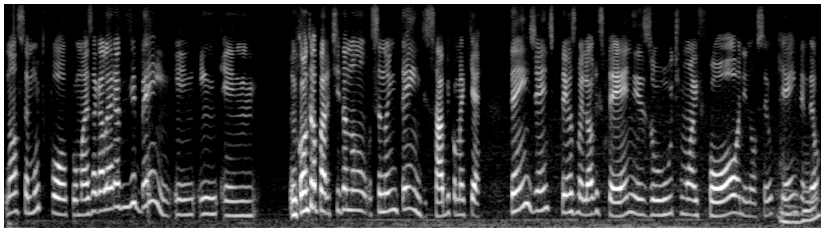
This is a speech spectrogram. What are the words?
nossa, é muito pouco, mas a galera vive bem. Em, em, em, em contrapartida, não, você não entende, sabe como é que é. Tem gente que tem os melhores tênis, o último iPhone, não sei o que, uhum. entendeu?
